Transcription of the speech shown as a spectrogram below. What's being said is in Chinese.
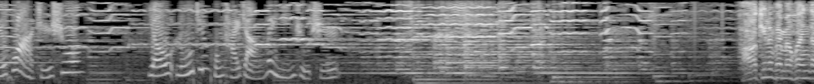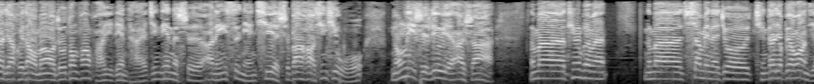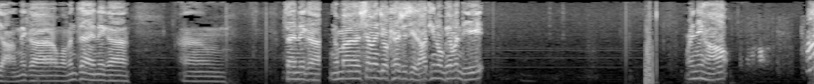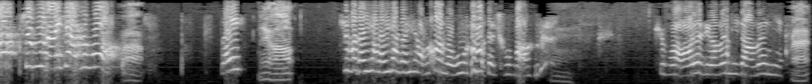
直话直说，由卢军红台长为您主持。好，听众朋友们，欢迎大家回到我们澳洲东方华语电台。今天呢是二零一四年七月十八号，星期五，农历是六月二十二。那么，听众朋友们，那么下面呢就请大家不要忘记啊，那个我们在那个嗯，在那个，那么下面就开始解答听众朋友问题。喂，你好。啊，师傅，等一下，师傅。啊。喂。你好。师傅，等一下，等一下，等一下，我换个屋，我在厨房。嗯。师傅，我有几个问题想问你。啊。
